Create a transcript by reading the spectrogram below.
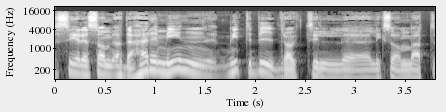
ser det som, ja, det här är min, mitt bidrag till eh, liksom, att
